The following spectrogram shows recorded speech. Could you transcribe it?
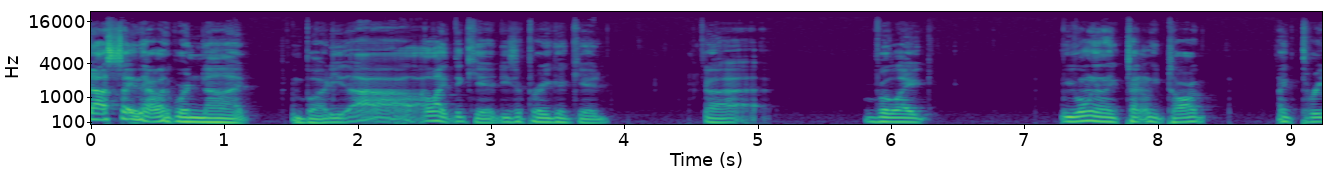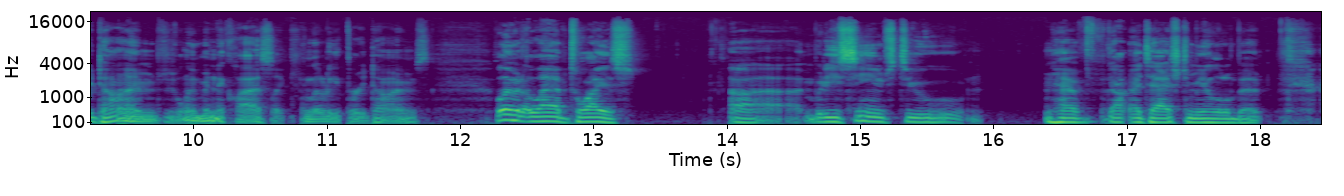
not saying that like we're not buddies. I, I like the kid. He's a pretty good kid. Uh, but like we've only like technically talked like three times. We've only been to class like literally three times. We've only been to lab twice. Uh, but he seems to have gotten attached to me a little bit.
